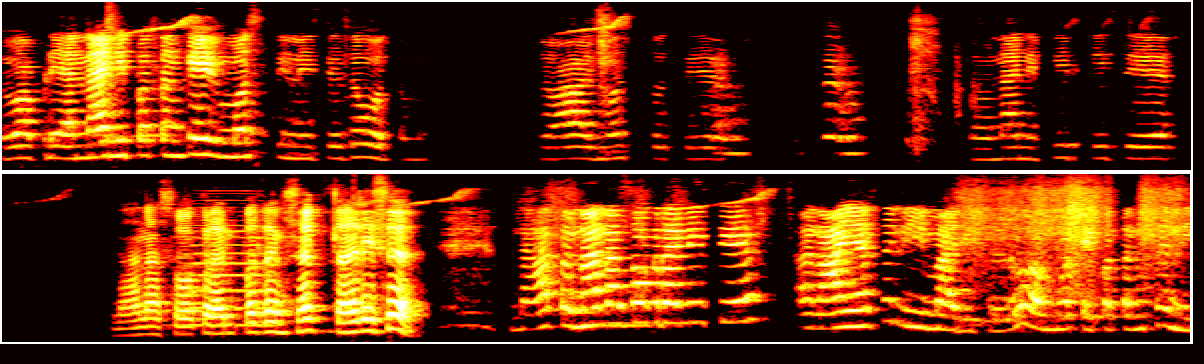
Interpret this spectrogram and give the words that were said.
જો આપણે આ નાની પતંગ કેવી મસ્તીની છે જોવો તમે. જો આ મસ્ત છે. તો નાની ફીરકી છે. નાના છોકરાની પતંગ તારી છે? ના તો નાના છોકરાની છે. અને અહીંયા છે ને ઈ મારી છે જો આ મોટી પતંગ છે ને.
